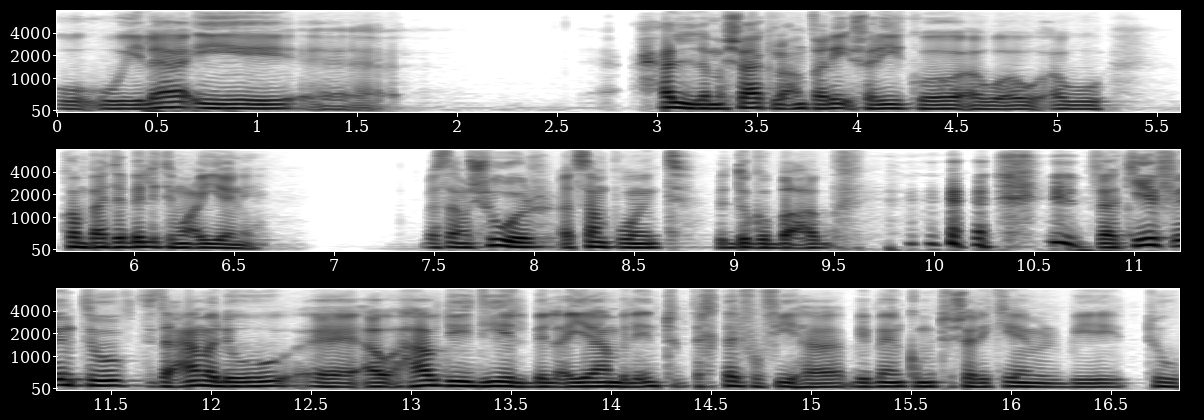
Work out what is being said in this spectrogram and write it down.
ويلاقي آه، حل لمشاكله عن طريق شريكه أو أو أو compatibility معينة. بس I'm sure at some point بتدقوا ببعض. فكيف أنتم بتتعاملوا آه، أو how do deal بالأيام اللي أنتم بتختلفوا فيها بما انكم أنتم شريكين ب two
